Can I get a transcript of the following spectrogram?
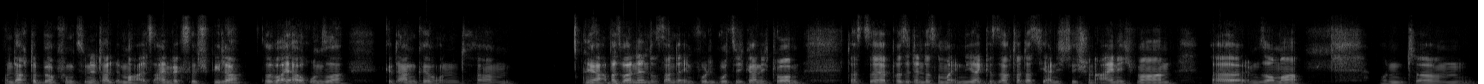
und dachte, Burke funktioniert halt immer als Einwechselspieler. So war ja auch unser Gedanke. Und ähm, ja, aber es war eine interessante Info, die wusste ich gar nicht, Torben, dass der Präsident das nochmal indirekt gesagt hat, dass sie eigentlich sich schon einig waren äh, im Sommer. Und ähm,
